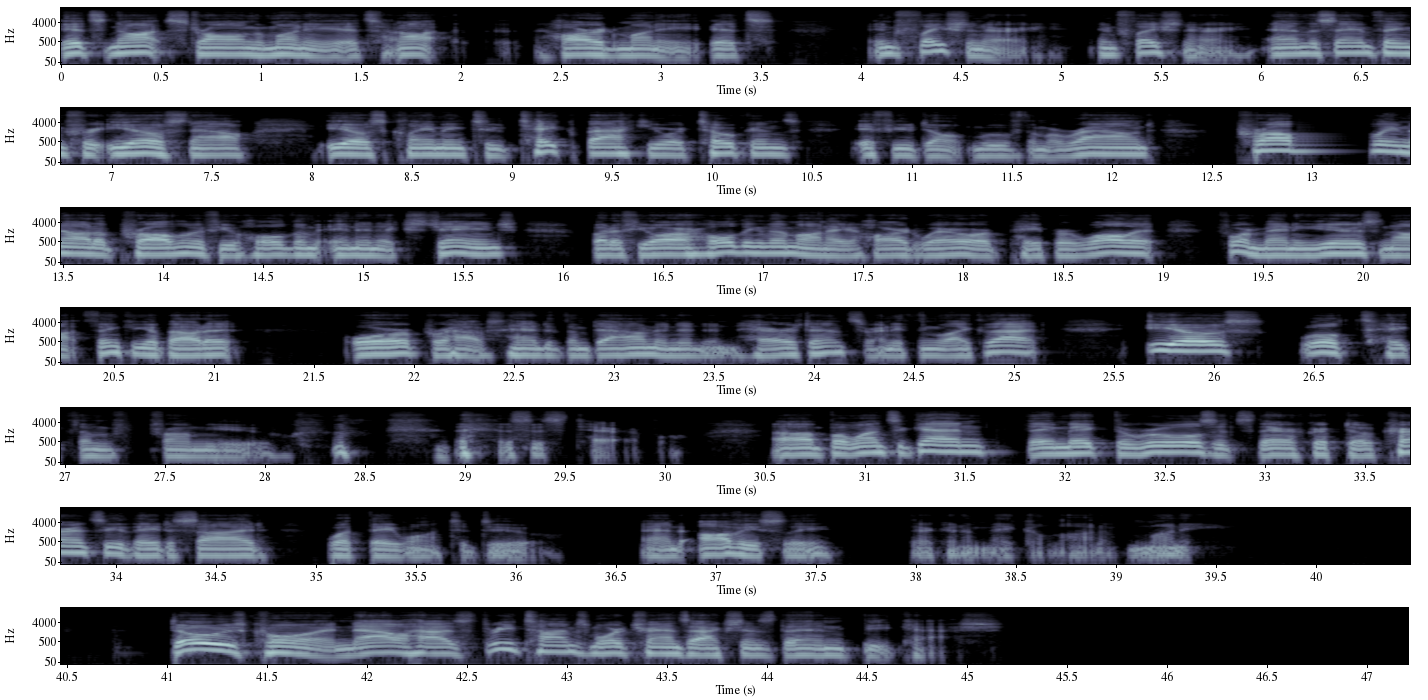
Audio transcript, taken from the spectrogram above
it's not strong money. It's not hard money. It's inflationary, inflationary. And the same thing for EOS now. EOS claiming to take back your tokens if you don't move them around. Probably not a problem if you hold them in an exchange, but if you are holding them on a hardware or paper wallet for many years, not thinking about it, or perhaps handed them down in an inheritance or anything like that, EOS will take them from you. this is terrible. Uh, but once again, they make the rules. It's their cryptocurrency. They decide what they want to do. And obviously, they're going to make a lot of money. Dogecoin now has three times more transactions than Bcash.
